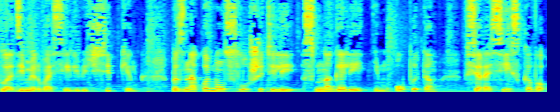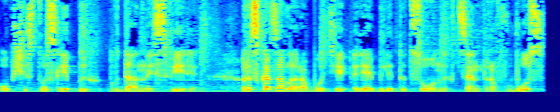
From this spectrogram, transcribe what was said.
Владимир Васильевич Сипкин познакомил слушателей с многолетним опытом Всероссийского общества слепых в данной сфере, рассказал о работе реабилитационных центров ВОЗ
